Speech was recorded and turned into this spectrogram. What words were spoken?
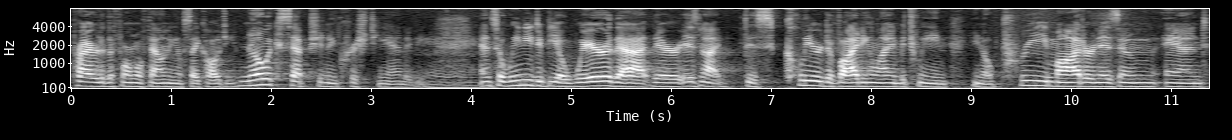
prior to the formal founding of psychology, no exception in Christianity. Mm. And so we need to be aware that there is not this clear dividing line between, you know, pre-modernism and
